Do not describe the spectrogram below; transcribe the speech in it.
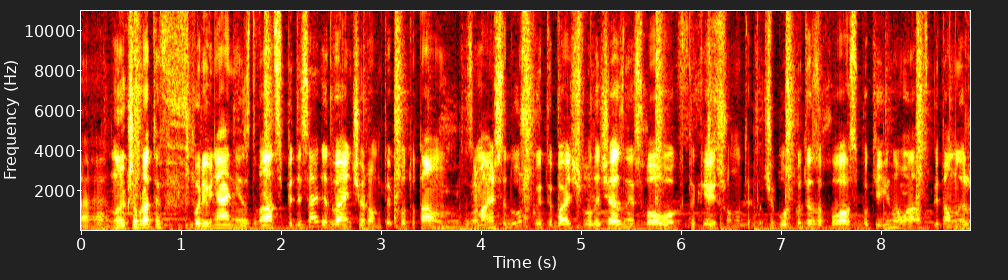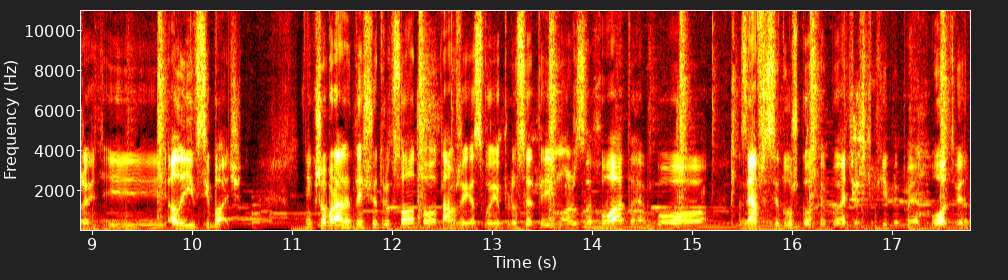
Е, ну, якщо брати в порівнянні з 1250 адвенчером, типу, то там знімаєш сидушку і ти бачиш величезний сховок, такий, що ну, типу, чекушку ти заховав спокійно, вона тобі там лежить, і... але її всі бачать. Якщо брати 1300, то там вже є свої плюси, ти її можеш заховати, бо знявши сідушку, ти бачиш такий, типу, як отвір,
